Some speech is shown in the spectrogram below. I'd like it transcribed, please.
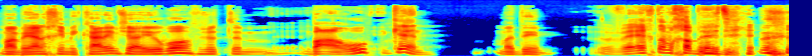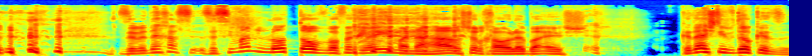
מה, בגלל הכימיקלים שהיו בו? פשוט הם בערו? כן. מדהים. ואיך אתה מכבה את זה? זה בדרך כלל, זה סימן לא טוב באופן כללי אם הנהר שלך עולה באש. כדאי שתבדוק את זה.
